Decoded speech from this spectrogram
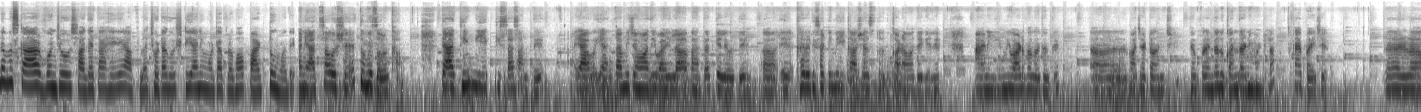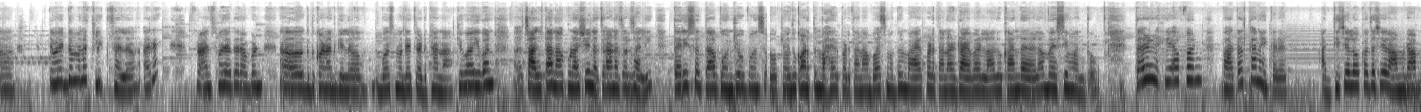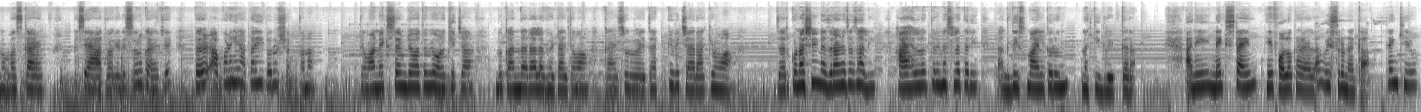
नमस्कार बोंजू स्वागत आहे आपलं छोट्या गोष्टी आणि मोठा प्रभाव पार्ट टू मध्ये. आणि आजचा विषय तुम्हीच ओळखा. त्याआधी मी एक किस्सा सांगते. या यंदा मी जेव्हा दिवाळीला भारतात गेले होते ए- खरेदीसाठी मी एका अशाच दुकानामध्ये गेले. आणि मी वाट बघत होते. माझ्या टर्नची. तोपर्यंत दुकानदारनी म्हटलं काय पाहिजे? तर तेव्हा एकदम मला क्लिक झालं. अरे फ्रान्समध्ये तर आपण दुकानात गेलं बसमध्ये चढताना किंवा इवन चालताना कुणाशी नचरानचर झाली तरी सुद्धा बोंजो बोन्सो किंवा दुकानातून बाहेर पडताना बसमधून बाहेर पडताना ड्रायव्हरला दुकानदाराला मेसी म्हणतो. तर हे आपण भारतात का नाही करत? आधीचे लोक जसे राम राम नमस्कार तसे हात वगैरे सुरू करायचे तर आपणही आताही करू शकतो ना? तेव्हा नेक्स्ट टाइम जेव्हा तुम्ही ओळखीच्या दुकानदाराला भेटाल तेव्हा काय सुरू आहे ते नक्की विचारा किंवा जर कुणाशी नजरानजर झाली हाय हॅलो तरी नसलं तरी अगदी स्माईल करून नक्की ग्रीट करा. आणि नेक्स्ट टाईम हे फॉलो करायला विसरू नका. थँक्यू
